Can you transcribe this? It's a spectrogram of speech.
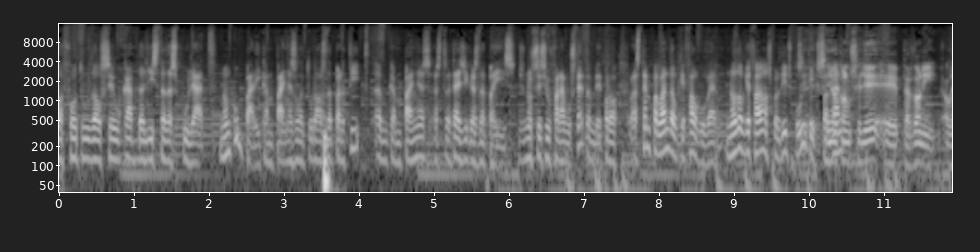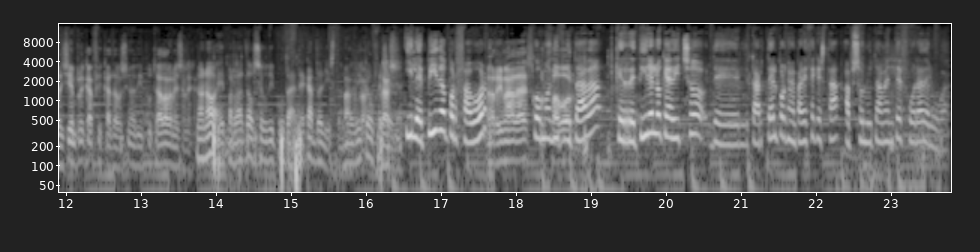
la foto del seu cap de llista despullat. No em compari campanyes electorals de partit amb campanyes estratègiques de país. No sé si ho farà vostè també, però estem parlant del que fa el govern, no del que fan els partits polítics. Sí, senyor tant... conseller, eh, perdoni, l'exemple que ha ficat de la senyora diputada la més elegant. No, no, he parlat del seu diputat, eh, cap de llista, no dic que ho fes ella. Y le pido, por favor, Arrimadas, como por favor. diputada, que retire lo que ha dicho del cartel porque me parece que está absolutamente fuera de lugar.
